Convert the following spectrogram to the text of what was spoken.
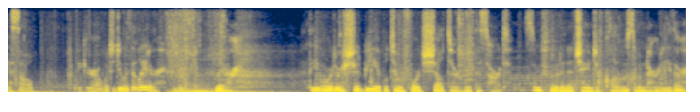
Guess I'll figure out what to do with it later. There. The Order should be able to afford shelter with this heart. Some food and a change of clothes wouldn't hurt either.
